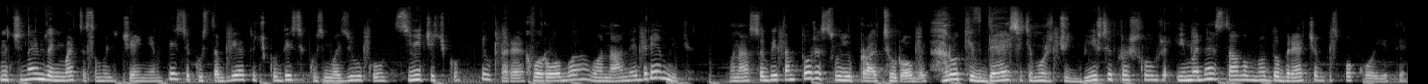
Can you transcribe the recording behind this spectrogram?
І починаємо займатися самоліченням. Десь якусь таблеточку, десь якусь мазюку, свічечку і вперед. Хвороба вона не дремлять. Вона собі там теж свою працю робить. Років 10, а може чуть більше пройшло вже, і мене стало воно добряче безпокоїти.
